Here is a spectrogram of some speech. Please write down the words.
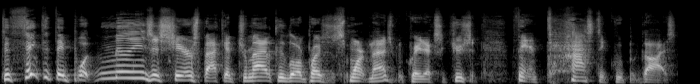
To think that they bought millions of shares back at dramatically lower prices, smart management, great execution. Fantastic group of guys.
